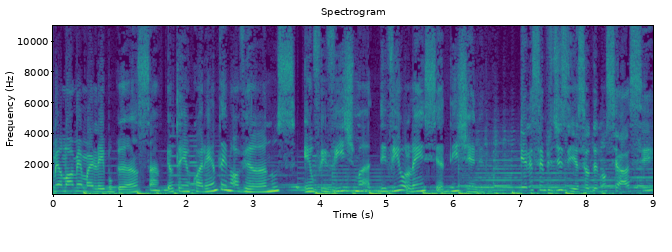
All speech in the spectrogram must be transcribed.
meu nome é Marley Bugança, eu tenho 49 anos, eu fui vítima de violência de gênero. Ele sempre dizia: se eu denunciasse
